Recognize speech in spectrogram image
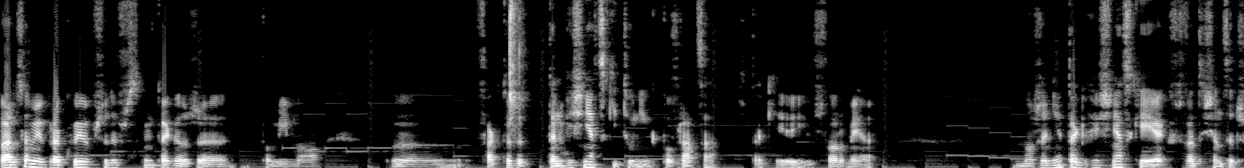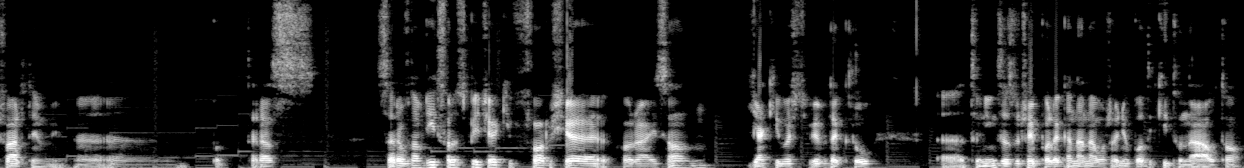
bardzo mi brakuje przede wszystkim tego, że pomimo yy, faktu, że ten wieśniacki tuning powraca w takiej formie może nie tak wieśniackiej jak w 2004, yy, bo teraz zarówno w Need for Speed, jak i w Forcie Horizon, jak i właściwie w The Crew yy, tuning zazwyczaj polega na nałożeniu bodykitu na auto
